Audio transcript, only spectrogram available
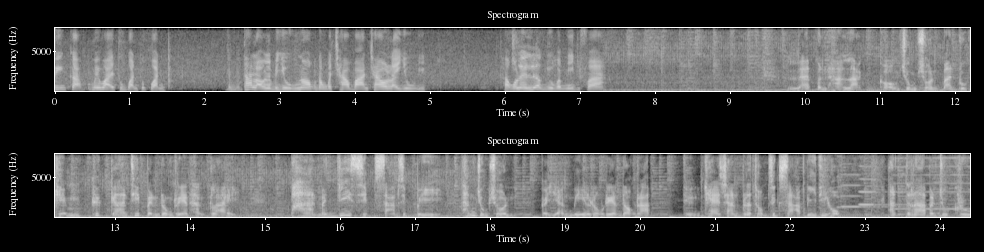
วิ่งกลับไม่ไหวทุกวันทุกวัน ถ้าเราจะไปอยู่ข้างนอกก็ต้องไปเช่าบ้านเช่าอะไรอยู่อีก เขาก็เลยเลือกอยู่แบบนี้ดีฟ้า และปัญหาหลักของชุมชนบ้านผู้เข็มคือการที่เป็นโรงเรียนห่างไกล ผ่านมา 20-30 ปี ทั้งชุมชนก็ยังมีโรงเรียนรองรับ ถึงแค่ชั้นประถมศึกษาปีที่ 6 อัตราบรรจุครู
